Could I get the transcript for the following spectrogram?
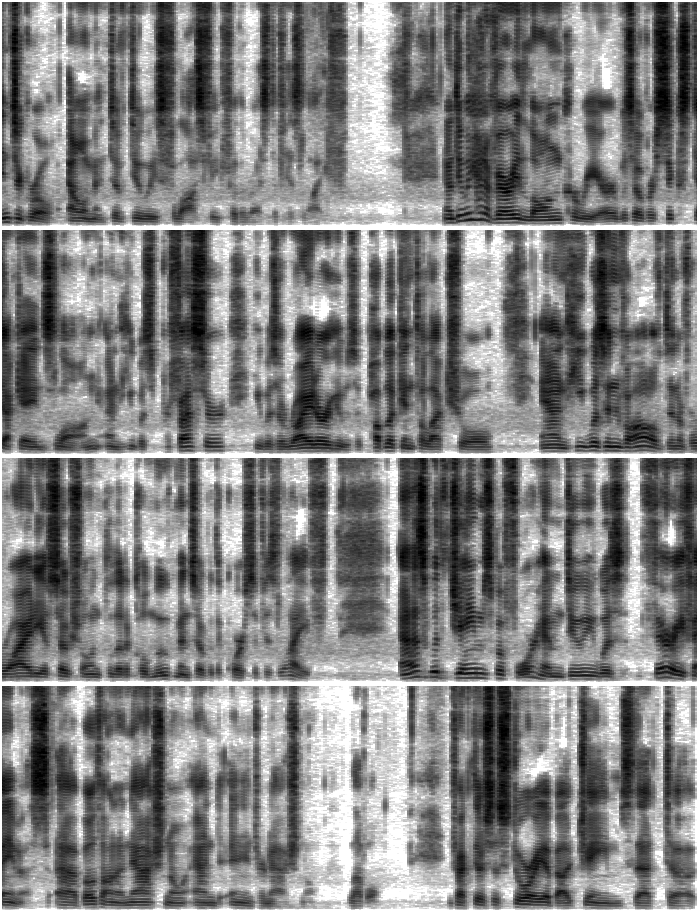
integral element of Dewey's philosophy for the rest of his life. Now, Dewey had a very long career. It was over six decades long, and he was a professor, he was a writer, he was a public intellectual, and he was involved in a variety of social and political movements over the course of his life. As with James before him, Dewey was very famous, uh, both on a national and an international level. In fact, there's a story about James that, uh,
